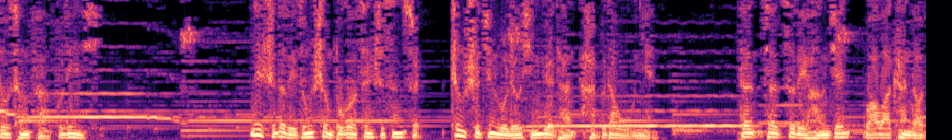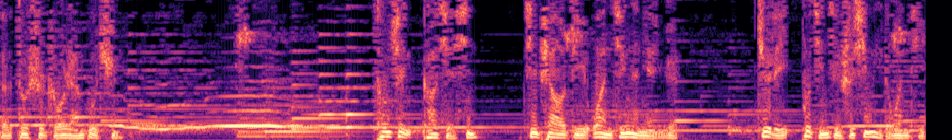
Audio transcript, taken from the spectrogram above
都曾反复练习。”那时的李宗盛不过三十三岁。正式进入流行乐坛还不到五年，但在字里行间，娃娃看到的都是卓然不群。通讯靠写信，机票抵万金的年月，距离不仅仅是心理的问题，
